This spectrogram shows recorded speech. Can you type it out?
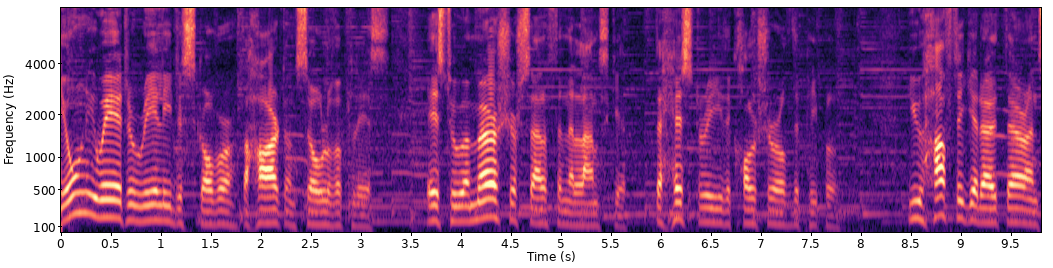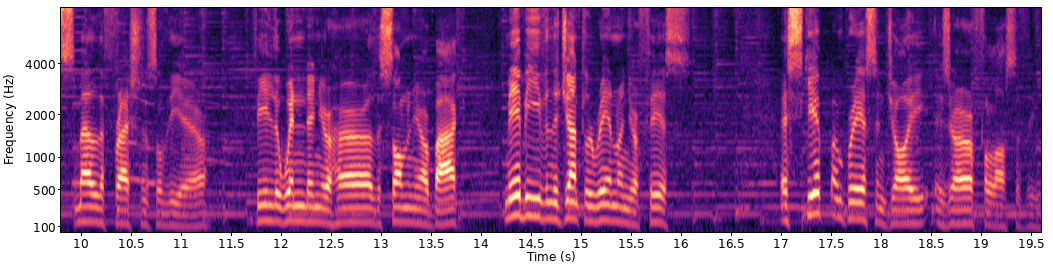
The only way to really discover the heart and soul of a place is to immerse yourself in the landscape, the history, the culture of the people. You have to get out there and smell the freshness of the air, feel the wind in your hair, the sun on your back, maybe even the gentle rain on your face. Escape, embrace, and enjoy is our philosophy.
